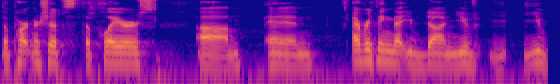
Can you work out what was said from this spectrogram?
the partnerships, the players, um, and everything that you've done, you've you've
